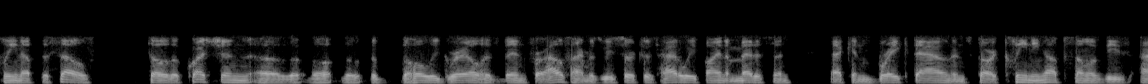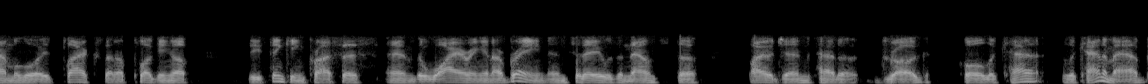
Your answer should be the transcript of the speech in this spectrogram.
clean up the cells. So the question, uh, the, the, the, the holy grail has been for Alzheimer's researchers: how do we find a medicine that can break down and start cleaning up some of these amyloid plaques that are plugging up the thinking process and the wiring in our brain? And today it was announced uh, Biogen had a drug called lecanemab,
